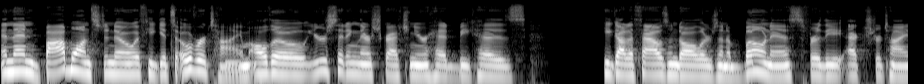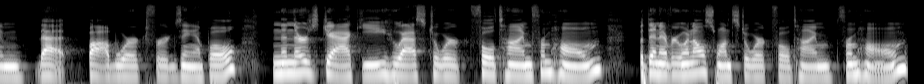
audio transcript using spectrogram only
And then Bob wants to know if he gets overtime, although you're sitting there scratching your head because he got a $1,000 in a bonus for the extra time that Bob worked, for example. And then there's Jackie, who asked to work full time from home, but then everyone else wants to work full time from home.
